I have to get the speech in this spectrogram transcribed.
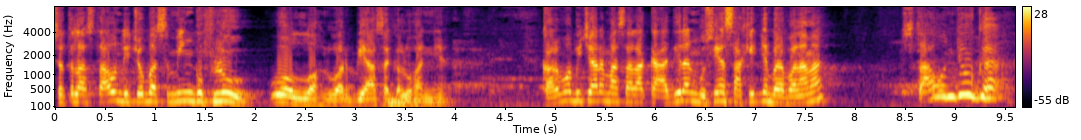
setelah setahun dicoba seminggu flu. Wallah luar biasa keluhannya. Kalau mau bicara masalah keadilan, mestinya sakitnya berapa lama? Setahun juga.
